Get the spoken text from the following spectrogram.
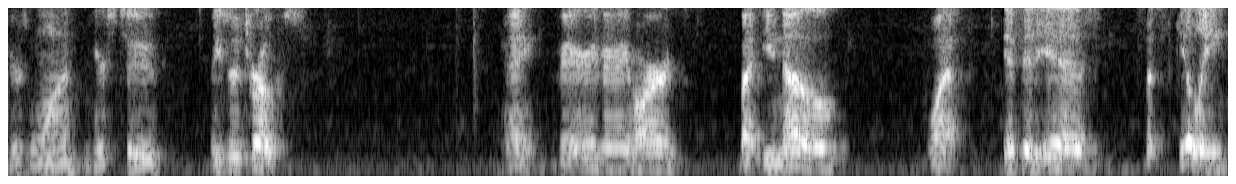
Here's one, here's two. These are the trophs. Okay? Very, very hard. But you know what? If it is, butschlii,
